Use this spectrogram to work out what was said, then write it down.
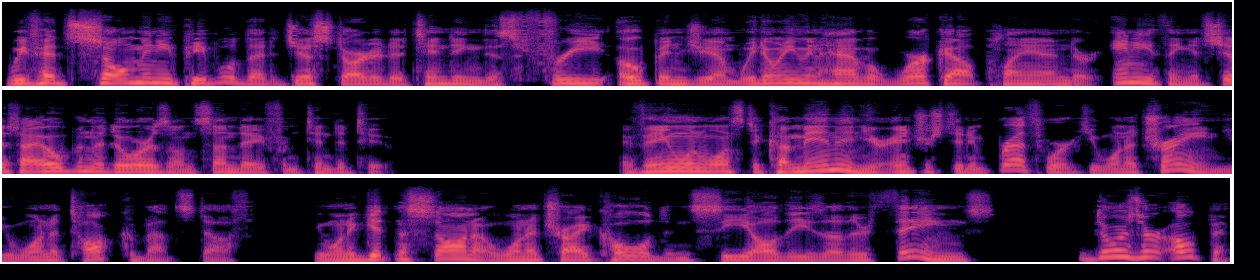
We've had so many people that just started attending this free open gym. We don't even have a workout planned or anything. It's just I open the doors on Sunday from 10 to 2. If anyone wants to come in and you're interested in breath work, you want to train, you want to talk about stuff, you want to get in the sauna, want to try cold and see all these other things, doors are open.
